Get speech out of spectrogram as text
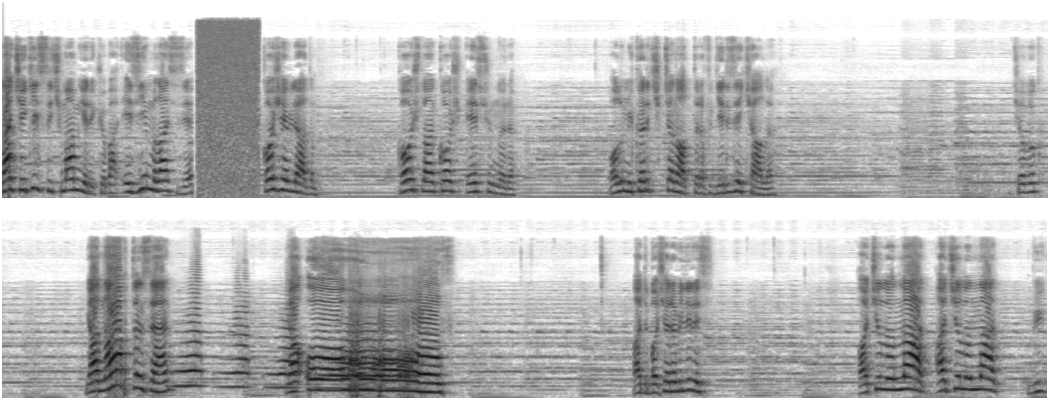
Lan çekil sıçmam gerekiyor. Bak ezeyim mi lan sizi? Koş evladım. Koş lan koş ez şunları. Oğlum yukarı çıkacaksın alt tarafı geri zekalı. Çabuk. Ya ne yaptın sen? Ya of. Hadi başarabiliriz. Açılın lan, açılın lan. Büyük.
